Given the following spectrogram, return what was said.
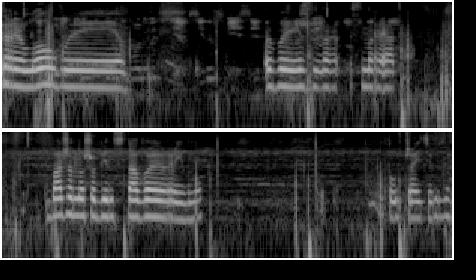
крило в, в снаряд. Бажано, щоб він став рівно. Получається взяв.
